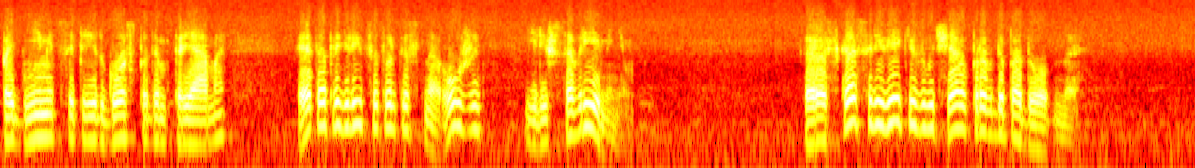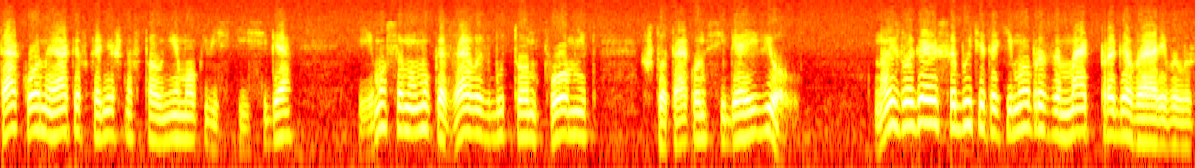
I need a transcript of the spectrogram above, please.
поднимется перед Господом прямо, это определится только снаружи и лишь со временем. Рассказ Ревеки звучал правдоподобно. Так он, Иаков, конечно, вполне мог вести себя, и ему самому казалось, будто он помнит, что так он себя и вел. Но, излагая события таким образом, мать проговаривалась,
